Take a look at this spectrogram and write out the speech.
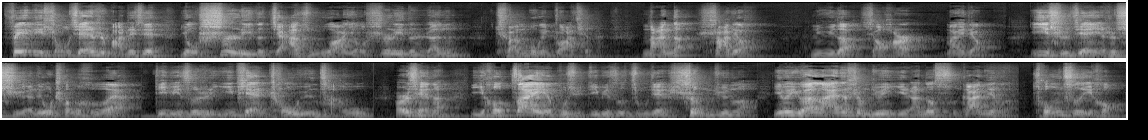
菲利首先是把这些有势力的家族啊，有势力的人全部给抓起来，男的杀掉，女的小孩卖掉，一时间也是血流成河呀。迪比斯是一片愁云惨雾，而且呢，以后再也不许底比斯组建圣军了，因为原来的圣军已然都死干净了。从此以后，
